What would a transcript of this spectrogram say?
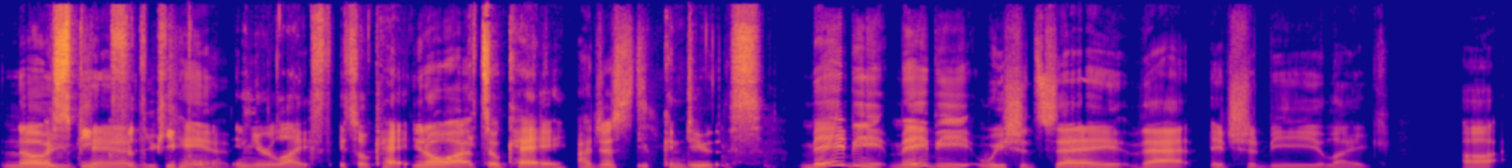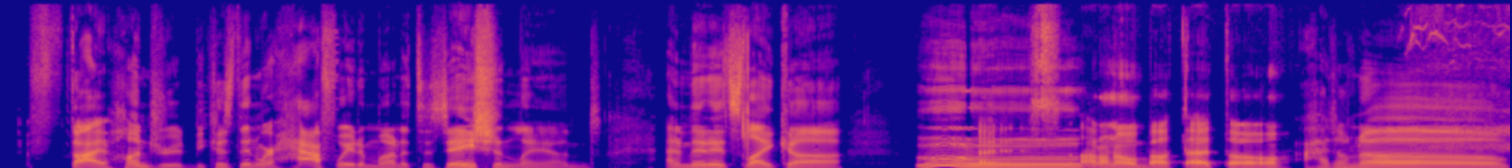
no. I You speak can't. for the you people can't. in your life. It's okay. You know what? it's okay. I just You can do this. maybe maybe we should say that it should be like uh 500 because then we're halfway to monetization land, and then it's like uh ooh. I don't know about that though. I don't know.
